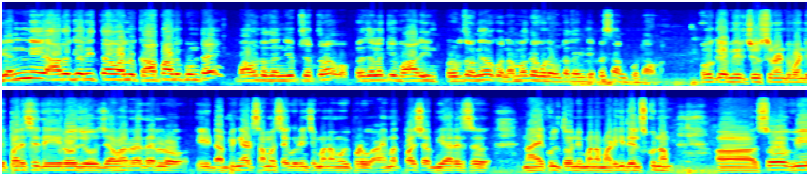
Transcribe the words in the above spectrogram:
ఇవన్నీ ఆరోగ్యరీత్యా వాళ్ళు కాపాడుకుంటే బాగుంటుందని చెప్పి చెప్తున్నా. ప్రజలకి వారి ప్రభుత్వం మీద ఒక నమ్మకం కూడా ఉంటుందని చెప్పేసి అనుకుంటా ఉన్నా. ఓకే మీరు చూస్తున్నటువంటి పరిస్థితి ఈ రోజు జవహర్ నగర్లో ఈ డంపింగ్ యార్డ్ సమస్య గురించి మనం ఇప్పుడు అహ్మద్ పాషా బీఆర్ఎస్ నాయకులతో మనం అడిగి తెలుసుకున్నాం. సో వీ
